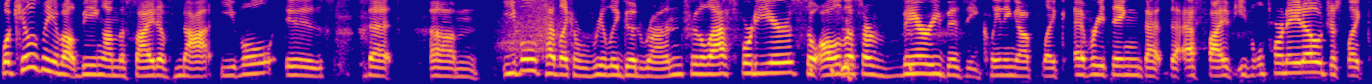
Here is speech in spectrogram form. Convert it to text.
what kills me about being on the side of not evil is that um evil's had like a really good run for the last 40 years so all of us are very busy cleaning up like everything that the f5 evil tornado just like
